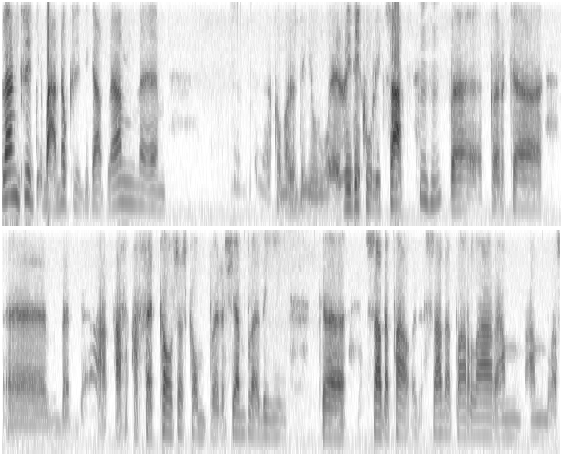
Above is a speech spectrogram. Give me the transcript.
l'han criticat, no criticat, l'han eh, com es diu, ridiculitzat Uh -huh. per, perquè eh, ha, ha, fet coses com, per exemple, dir que s'ha de, s'ha de parlar amb, amb les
